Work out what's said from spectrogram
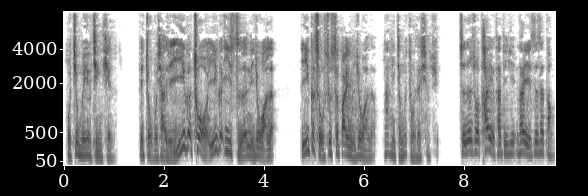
我就没有今天了。你走不下去，一个错，一个一死人你就完了，一个手术失败你就完了，那你怎么走得下去？只能说他有他的业，他也是在倒霉，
